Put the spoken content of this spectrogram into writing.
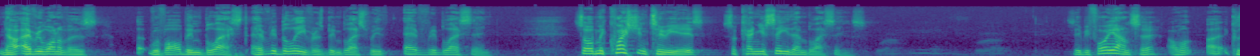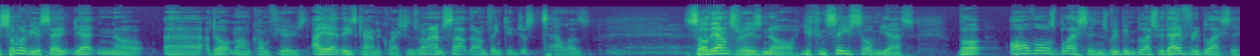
now every one of us, uh, we've all been blessed. Every believer has been blessed with every blessing. So, my question to you is so, can you see them blessings? See, before you answer, I want, because uh, some of you are saying, yeah, no, uh, I don't know, I'm confused. I hate these kind of questions. When I'm sat there, I'm thinking, just tell us. So the answer is no. You can see some, yes. But all those blessings, we've been blessed with every blessing.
